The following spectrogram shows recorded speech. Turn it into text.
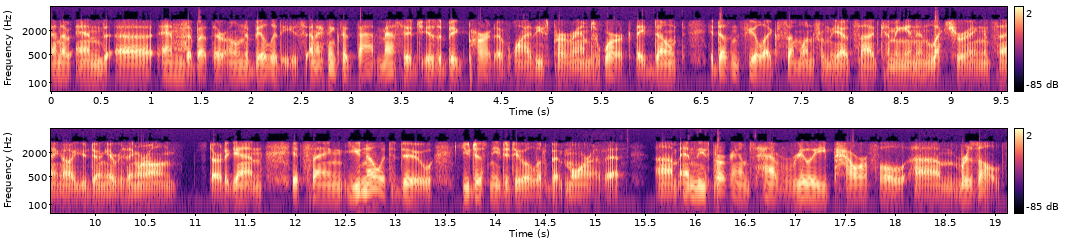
and and uh, and about their own abilities. And I think that that message is a big part of why these programs work. They don't. It doesn't feel like someone from the outside coming in and lecturing and saying, "Oh, you're doing everything wrong. Start again." It's saying, "You know what to do. You just need to do a little bit more of it." Um, and these programs have really powerful um, results.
